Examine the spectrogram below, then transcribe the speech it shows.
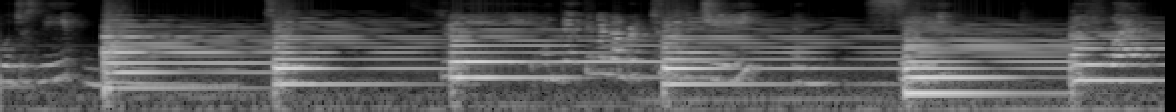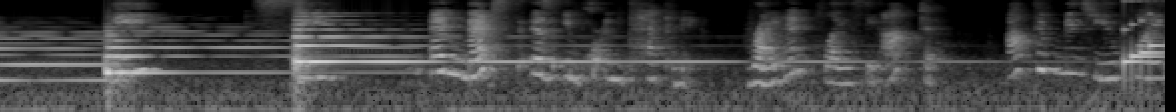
will just leave one, two, three, and then finger number two to the G and C, B flat, E, C, and next is important technique. Right hand plays the octave. Octave means you play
